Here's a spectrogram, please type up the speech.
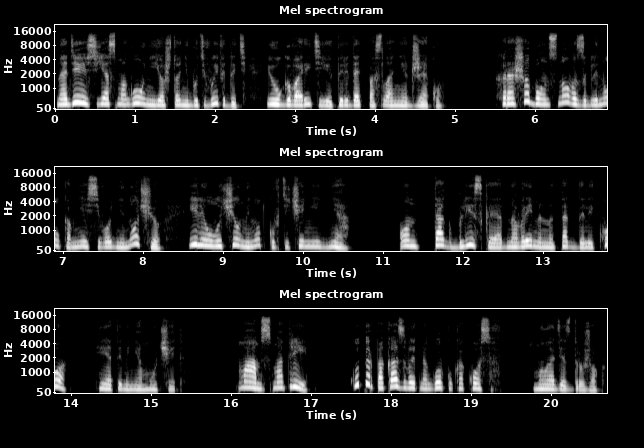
Надеюсь, я смогу у нее что-нибудь выведать и уговорить ее передать послание Джеку. Хорошо бы он снова заглянул ко мне сегодня ночью или улучил минутку в течение дня. Он так близко и одновременно так далеко, и это меня мучает. «Мам, смотри!» Купер показывает на горку кокосов. «Молодец, дружок».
